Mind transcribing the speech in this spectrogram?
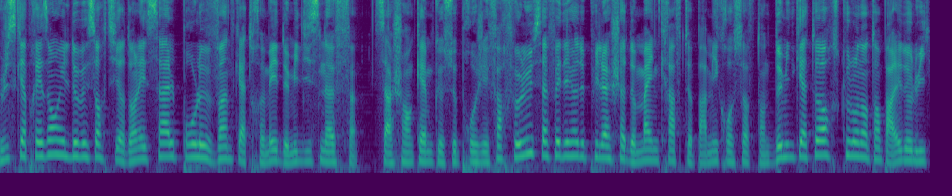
Jusqu'à présent, il devait sortir dans les salles pour le 24 mai 2019. Sachant quand même que ce projet farfelu, ça fait déjà depuis l'achat de Minecraft par Microsoft en 2014 que l'on entend parler de lui.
